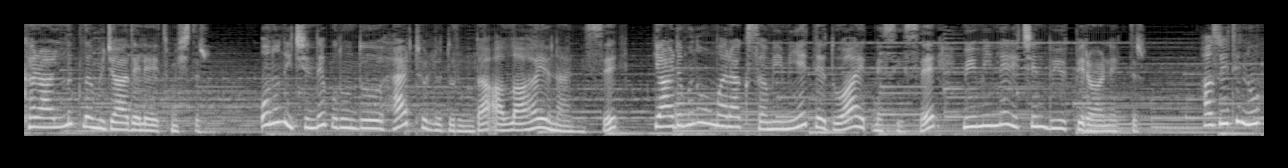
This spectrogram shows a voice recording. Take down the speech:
kararlılıkla mücadele etmiştir. Onun içinde bulunduğu her türlü durumda Allah'a yönelmesi, yardımını umarak samimiyetle dua etmesi ise müminler için büyük bir örnektir. Hazreti Nuh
